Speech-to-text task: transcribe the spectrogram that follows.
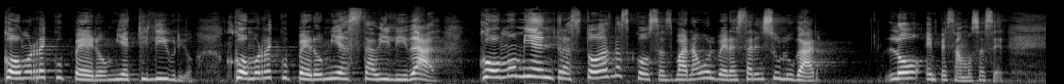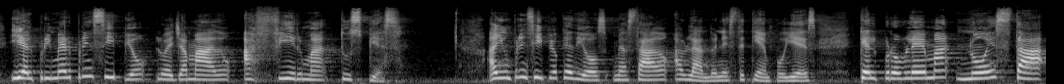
cómo recupero mi equilibrio, cómo recupero mi estabilidad, cómo mientras todas las cosas van a volver a estar en su lugar, lo empezamos a hacer. Y el primer principio lo he llamado afirma tus pies. Hay un principio que Dios me ha estado hablando en este tiempo y es que el problema no está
